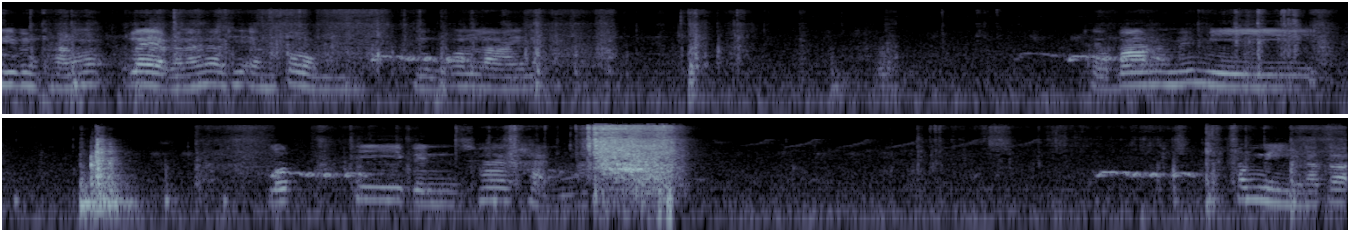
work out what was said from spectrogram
นี่เป็นครั้งแรกนะที่แอมส่งหนูออนไลน์เนี่ยแถวบ้านมันไม่มีรถที่เป็นแช่แข็งอะถ้ามีแล้วก็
